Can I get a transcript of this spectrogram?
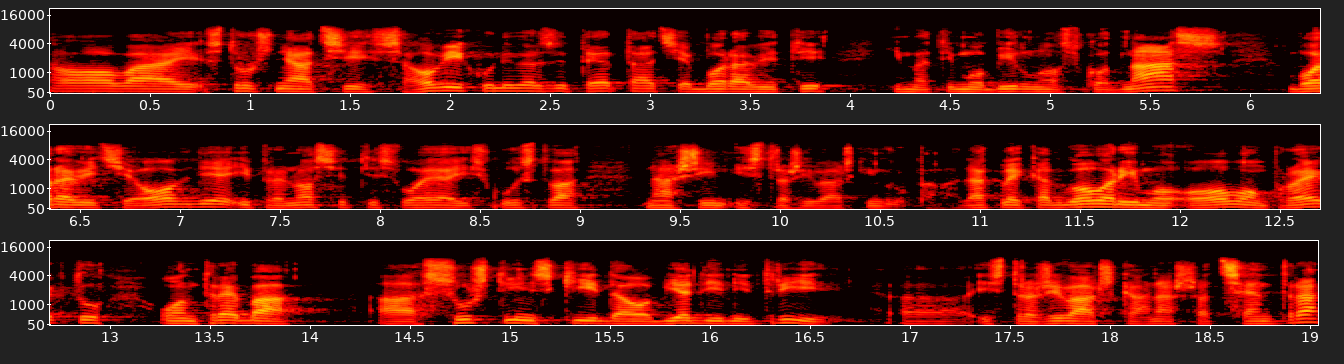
ovaj, stručnjaci sa ovih univerziteta će boraviti, imati mobilnost kod nas, boravit će ovdje i prenositi svoja iskustva našim istraživačkim grupama. Dakle, kad govorimo o ovom projektu, on treba suštinski da objedini tri istraživačka naša centra.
